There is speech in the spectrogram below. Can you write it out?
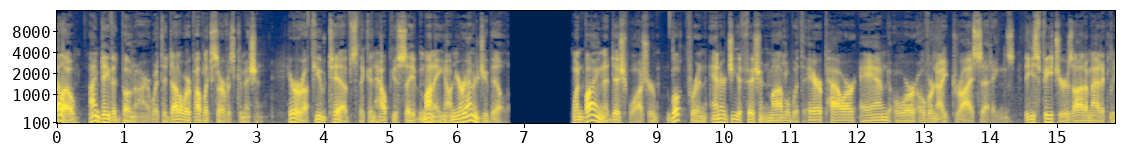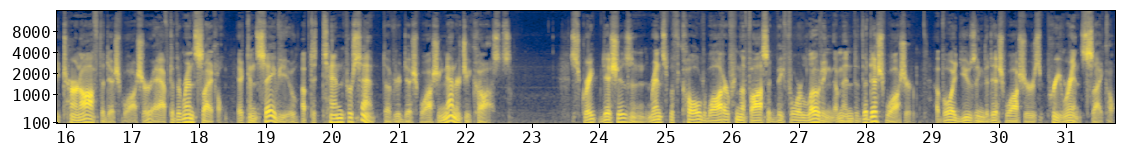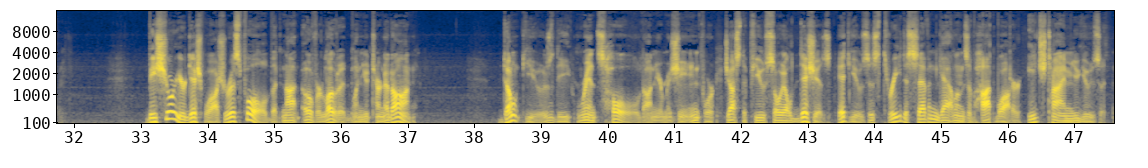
Hello, I'm David Bonar with the Delaware Public Service Commission. Here are a few tips that can help you save money on your energy bill. When buying a dishwasher, look for an energy efficient model with air power and or overnight dry settings. These features automatically turn off the dishwasher after the rinse cycle. It can save you up to 10% of your dishwashing energy costs. Scrape dishes and rinse with cold water from the faucet before loading them into the dishwasher. Avoid using the dishwasher's pre rinse cycle. Be sure your dishwasher is full but not overloaded when you turn it on. Don't use the rinse hold on your machine for just a few soiled dishes. It uses 3 to 7 gallons of hot water each time you use it.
